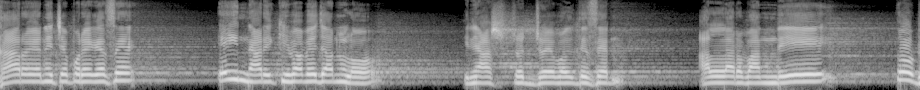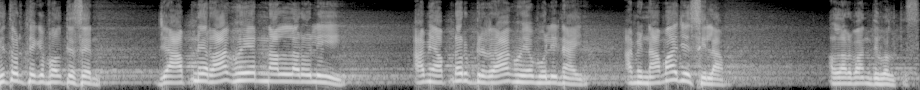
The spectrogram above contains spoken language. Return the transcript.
খার হয়ে নিচে পড়ে গেছে। এই নারী কীভাবে জানলো? তিনি আশ্চর্য হয়ে বলতেছেন, আল্লাহর বান্দি তো ভিতর থেকে বলতেছেন যে আপনি রাগ হয়েন না আল্লাহর অলি আমি আপনার উপরে রাগ হয়ে বলি নাই। আমি নামাজে ছিলাম। আল্লাহর বান্দি বলতেছে,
